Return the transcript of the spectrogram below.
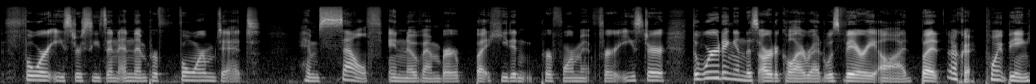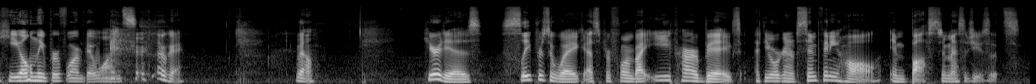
for Easter season and then performed it himself in November, but he didn't perform it for Easter. The wording in this article I read was very odd, but Okay, point being he only performed it once. okay. Well, here it is. Sleepers Awake, as performed by E. Power Biggs at the organ of Symphony Hall in Boston, Massachusetts.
